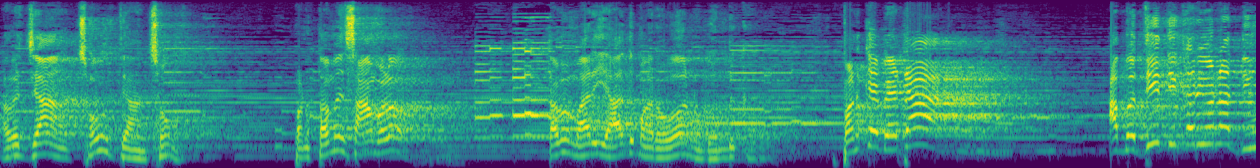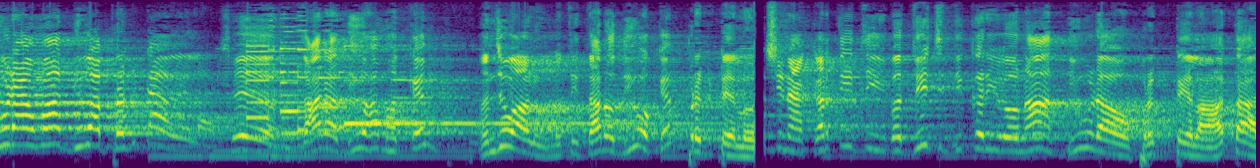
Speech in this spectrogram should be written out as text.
હવે જ્યાં છું, ત્યાં છું. પણ તમે સાંભળો. તમે મારી યાદમાં રોવાનું બંધ કરો. પણ કે, બેટા, આ બધી દીકરીઓના દીવડામાં દીવા પ્રગટાવેલા છે. તારા દીવામાં કેમ અંજવાળું નથી. તારો દીવો કેમ પ્રગટેલો? દક્ષિણા કરતી હતી બધી જ દીકરીઓના દીવડાઓ પ્રગટેલા હતા.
